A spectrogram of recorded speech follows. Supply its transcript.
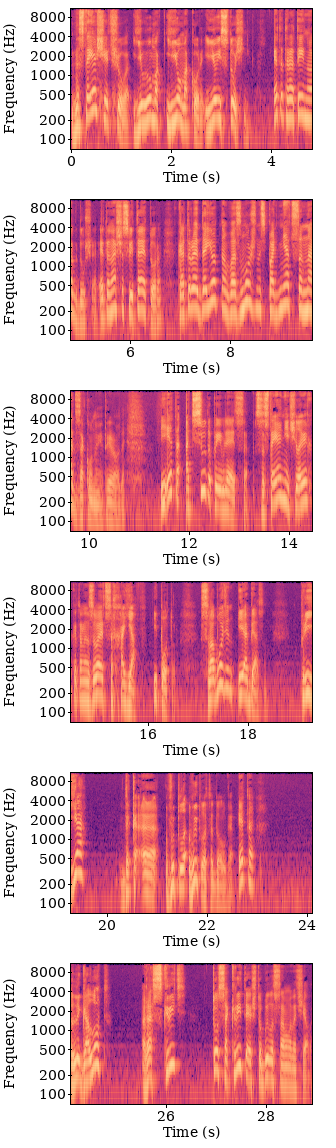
настоящая чува, его, ее макор, ее источник, это Таратейну Агдуша, это наша святая Тора, которая дает нам возможность подняться над законами природы. И это отсюда появляется состояние человека, которое называется хаяв и потур свободен и обязан. Прия, э, выплата долга, это леголот, раскрыть то сокрытое, что было с самого начала.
